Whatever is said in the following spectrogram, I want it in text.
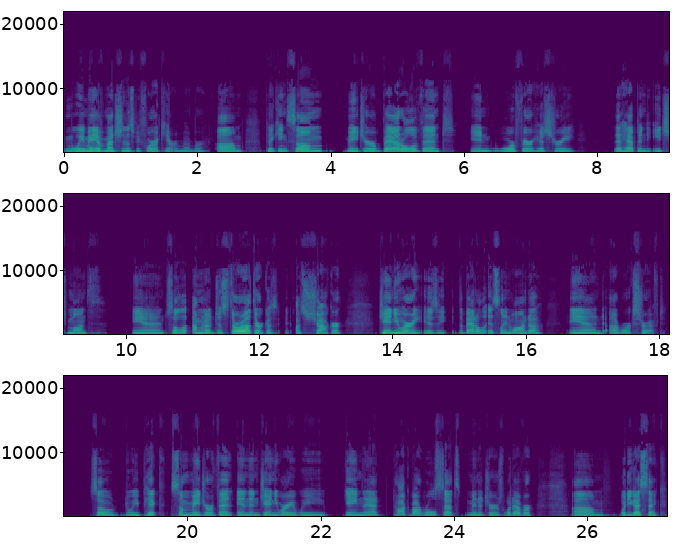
We may have mentioned this before. I can't remember. Um, picking some major battle event in warfare history that happened each month. And so I'm going to just throw it out there because a shocker. January is the, the Battle of Isandlwana and uh, Rorke's Drift. So do we pick some major event and in January we game that, talk about rule sets, miniatures, whatever? Um, what do you guys think?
